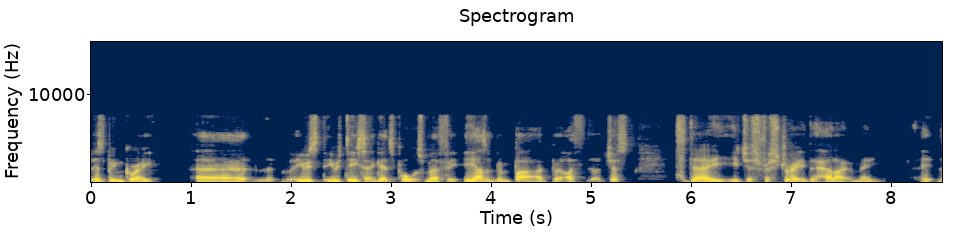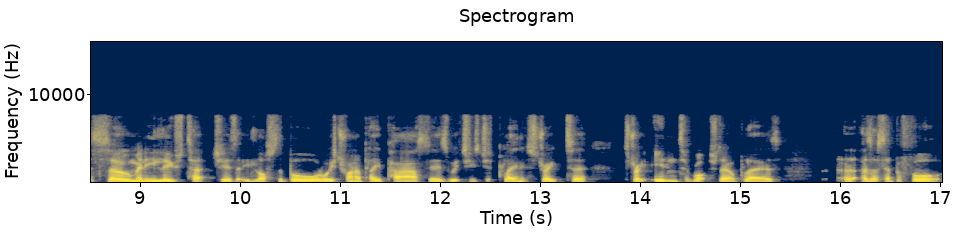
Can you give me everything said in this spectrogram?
has been great. Uh, he was he was decent against Portsmouth. He, he hasn't been bad, but I just today he just frustrated the hell out of me There's so many loose touches that he lost the ball, or he's trying to play passes, which he's just playing it straight to straight into Rochdale players. As I said before,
